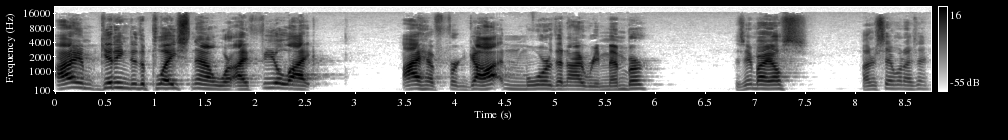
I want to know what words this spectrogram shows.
I am getting to the place now where I feel like I have forgotten more than I remember. Does anybody else Understand what I'm saying?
